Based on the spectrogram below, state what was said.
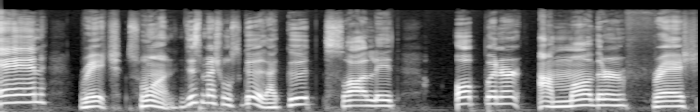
and Rich Swann. This match was good, a good, solid opener, a modern, fresh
